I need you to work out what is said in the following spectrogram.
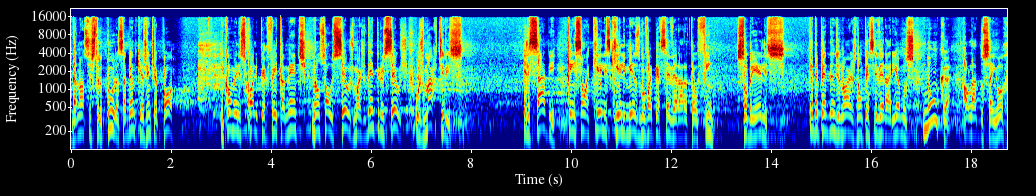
da nossa estrutura, sabendo que a gente é pó, e como Ele escolhe perfeitamente, não só os seus, mas dentre os seus, os mártires. Ele sabe quem são aqueles que Ele mesmo vai perseverar até o fim sobre eles, porque dependendo de nós, não perseveraríamos nunca ao lado do Senhor.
